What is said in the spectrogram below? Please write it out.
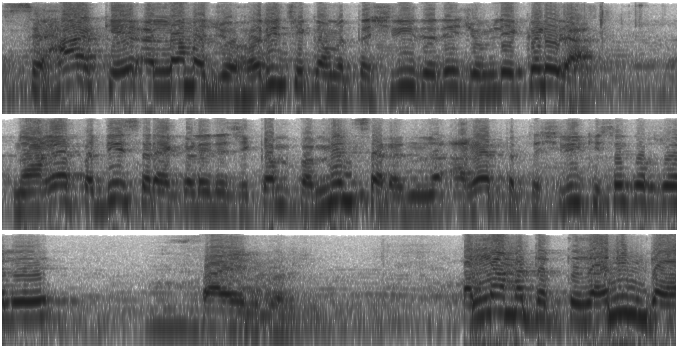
صحه کې علامه جوهری چې کوم تشریح د دې جملې کړی دا ناغه په دې سره کړی دا چې کم په من سره هغه په تشریح کې څه ګرځولې فاعل ګرځي علامه تبتزانیم دا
